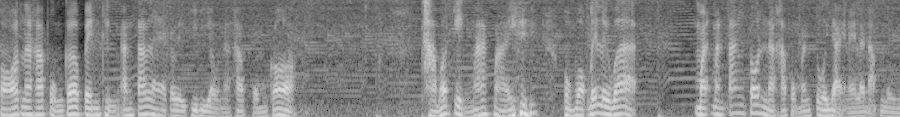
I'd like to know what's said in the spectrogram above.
ซอสนะครับผมก็เป็นถึงอันต้าแลกันเลยทีเดียวนะครับผมก็ถามว่าเก่งมากไหม ผมบอกได้เลยว่า มันมันตั้งต้นนะครับผมมันตัวใหญ่ในระดับหนึ่ง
